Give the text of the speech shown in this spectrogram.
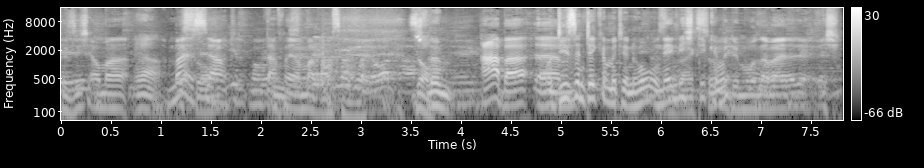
für sich auch mal, Ja, mal ist ist so. ja, darf man ja auch mal raushauen. So, Schlimm. aber ähm, Und die sind dicke mit den Hosen. Nee, nicht dicke du? mit den Hosen, aber äh, ich,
